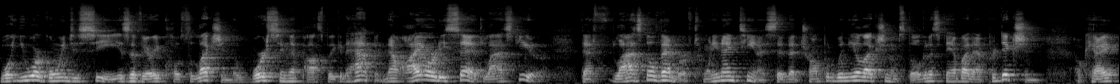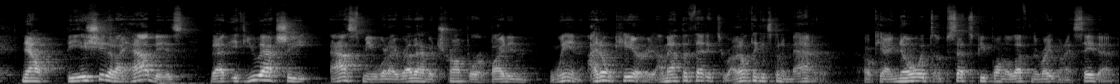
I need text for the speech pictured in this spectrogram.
what you are going to see is a very close election, the worst thing that possibly could happen. Now, I already said last year that last November of 2019, I said that Trump would win the election. I'm still going to stand by that prediction. Okay. Now, the issue that I have is that if you actually ask me, would I rather have a Trump or a Biden win? I don't care. I'm apathetic to it. I don't think it's going to matter. Okay, I know it upsets people on the left and the right when I say that.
